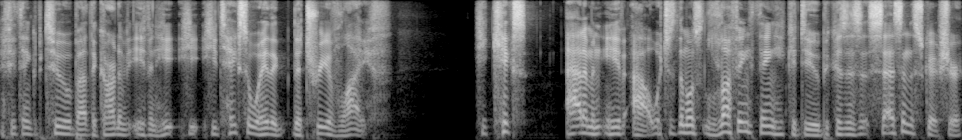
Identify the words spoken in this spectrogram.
If you think too about the Garden of Eden, he, he, he takes away the, the tree of life. He kicks Adam and Eve out, which is the most loving thing he could do because, as it says in the scripture,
